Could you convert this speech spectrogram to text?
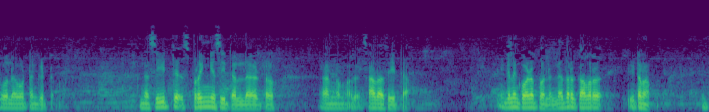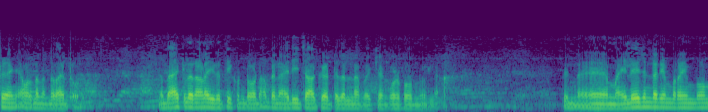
പോലെ ഓട്ടം കിട്ടും. പിന്നെ സീറ്റ് സ്പ്രിങ് സീറ്റ് അല്ല കേട്ടോ. കാരണം അത് സാധാ സീറ്റാ. എങ്കിലും കുഴപ്പമില്ല. ലെതർ കവർ ഇടണം. ഇട്ട് കഴിഞ്ഞാൽ വളരെ നല്ലതായിട്ട് ഓടും. ബാക്കിൽ ഒരാളെ ഇരുത്തി കൊണ്ടുപോകണം പിന്നെ അരി ചാക്ക് കെട്ട് ഇതെല്ലാം വെക്കാൻ കുഴപ്പമൊന്നുമില്ല. പിന്നെ മൈലേജിന്റെ കാര്യം പറയുമ്പം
